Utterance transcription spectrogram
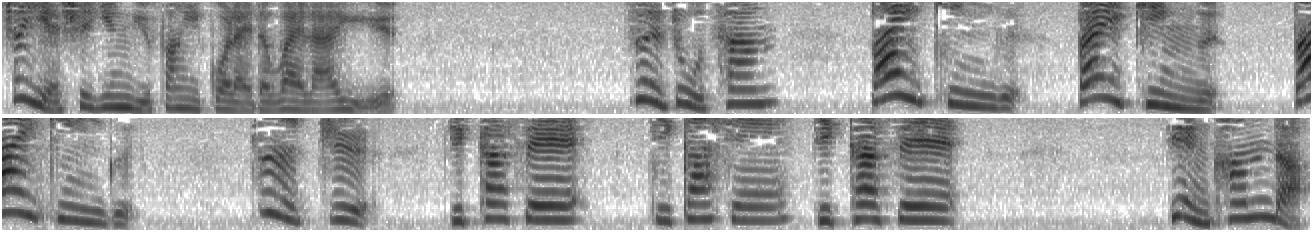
这也是英语翻译过来的外来语。自助餐，baking，baking，baking，自助，自家性，自家性，自家性，健康的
